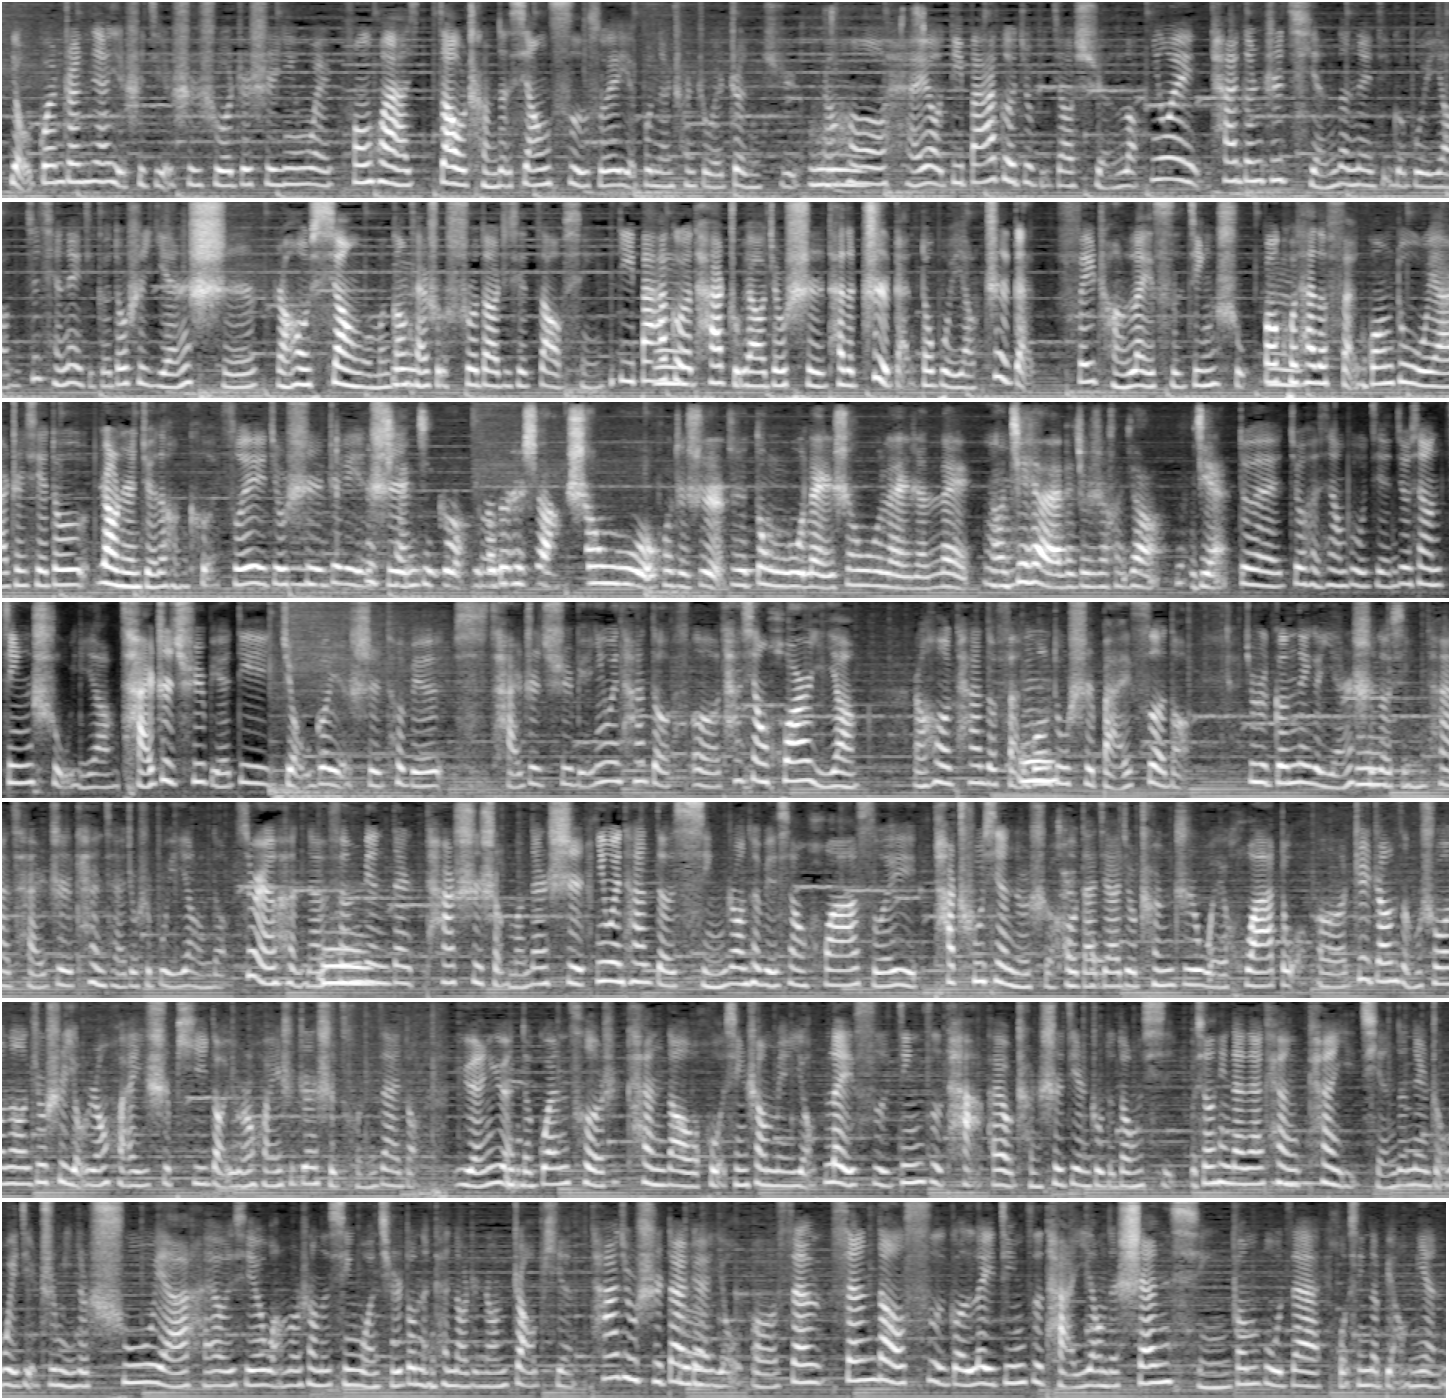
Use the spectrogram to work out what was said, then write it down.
有关专家也是解释说，这是因为风化。造成的相似，所以也不能称之为证据。然后还有第八个就比较悬了，因为它跟之前的那几个不一样，之前那几个都是岩石，然后像我们刚才所说到这些造型。第八个它主要就是它的质感都不一样，质感。非常类似金属，包括它的反光度呀，这些都让人觉得很可所以就是这个也是前几个，几个都是像生物或者是就是动物类、生物类、人类，然后接下来的就是很像部件，对，就很像部件，就像金属一样。材质区别，第九个也是特别材质区别，因为它的呃，它像花儿一样。然后它的反光度是白色的，就是跟那个岩石的形态材质看起来就是不一样的。虽然很难分辨，但它是什么？但是因为它的形状特别像花，所以它出现的时候，大家就称之为花朵。呃，这张怎么说呢？就是有人怀疑是 P 的，有人怀疑是真实存在的。远远的观测是看到火星上面有类似金字塔，还有城市建筑的东西。我相信大家看看以前的那种未解之谜的书呀，还有一些网络上的新闻，其实都能看到这张照片。它就是大概有呃三三到四个类金字塔一样的山形分布在火星的表面。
